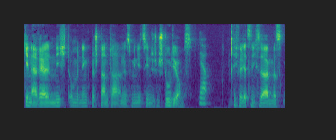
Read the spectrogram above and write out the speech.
generell nicht unbedingt Bestandteil eines medizinischen Studiums. Ja. Ich will jetzt nicht sagen, dass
